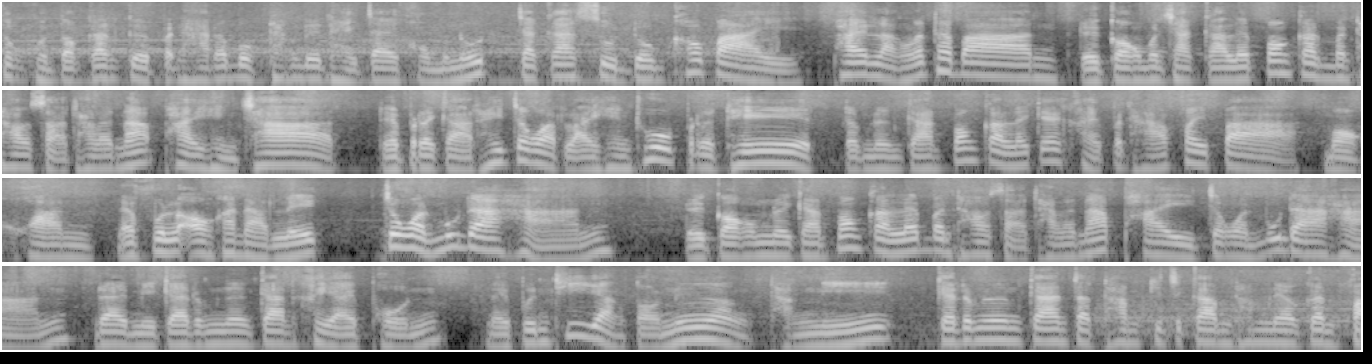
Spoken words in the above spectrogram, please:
ส่งผลต่อการเกิดปัญหาระบบทางเดินหายใจของมนุษย์ จากการสูดดมเข้าไป ภายหลังรัฐบาล โดยกองบัญชาการและป้องกันบรรเทาสาธารณภัยแห่งชาติได้ประกาศให้จังหวัดหลายแห่งทั่วประเทศดำเนินการป้องกันและแก้ไขปัญหาไฟป่า หมอกควัน และฝุ่นละอองขนาดเล็ก จังหวัดมุกดาหาร โดยกองอำนวยการป้องกันและบรรเทาสาธารณภัย จังหวัดมุกดาหาร ได้มีการดำเนินการขยายผลในพื้นที่อย่างต่อเนื่อง ทั้งนี้การดำเนินการจัดทำกิจกรรมทำแนวกันไฟ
